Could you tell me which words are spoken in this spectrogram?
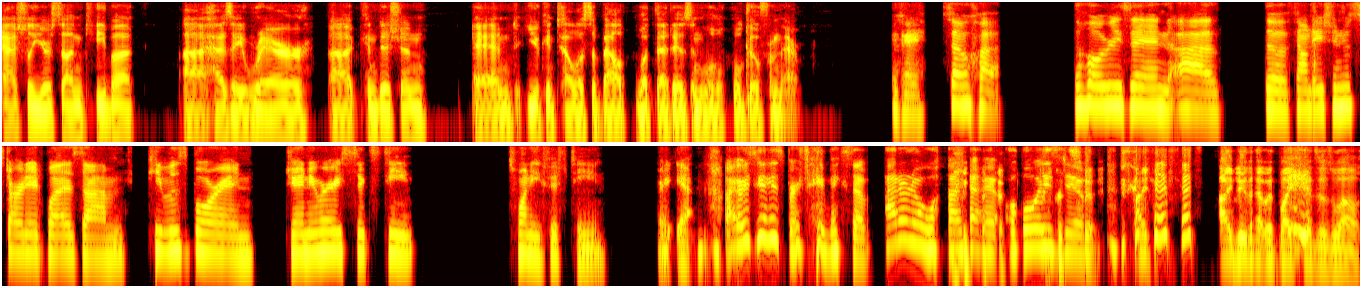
Ashley, your son Kiba, uh, has a rare uh, condition, and you can tell us about what that is, and we'll we'll go from there. Okay, so uh, the whole reason uh, the foundation was started was um, he was born January sixteenth, twenty fifteen. Right. Yeah. I always get his birthday mixed up. I don't know why. I always do. I, I, do that with my kids as well.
